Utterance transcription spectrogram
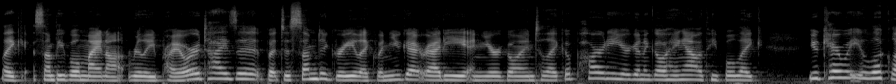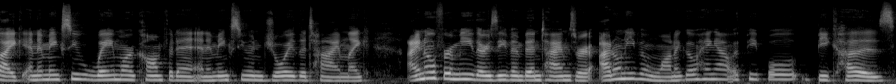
Like some people might not really prioritize it, but to some degree, like when you get ready and you're going to like a party, you're going to go hang out with people, like you care what you look like and it makes you way more confident and it makes you enjoy the time. Like I know for me, there's even been times where I don't even want to go hang out with people because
